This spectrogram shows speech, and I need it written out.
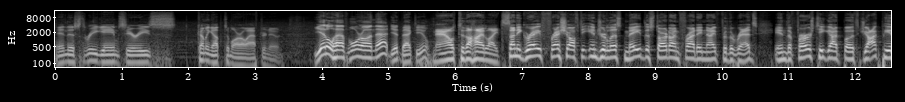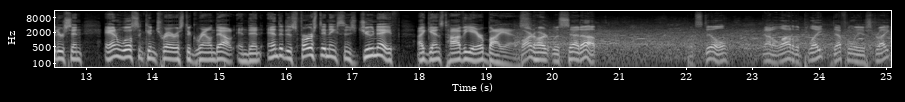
in this three game series coming up tomorrow afternoon. Yet'll have more on that. Yet back to you. Now to the highlights. Sonny Gray, fresh off the injured list, made the start on Friday night for the Reds. In the first, he got both Joc Pederson and Willson Contreras to ground out, and then ended his first inning since June 8th against Javier Baez. Barnhart was set up, but still got a lot of the plate. Definitely a strike.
